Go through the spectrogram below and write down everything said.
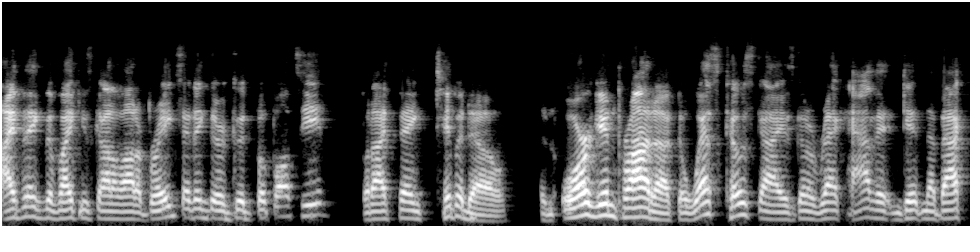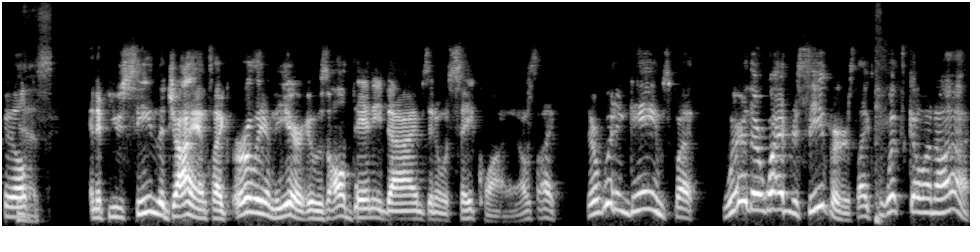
I think the Vikings got a lot of breaks. I think they're a good football team, but I think Thibodeaux, an Oregon product, a West Coast guy, is going to wreck havoc and get in the backfield. Yes. And if you've seen the Giants, like earlier in the year, it was all Danny Dimes and it was Saquon. And I was like, they're winning games, but where are their wide receivers? Like, what's going on?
